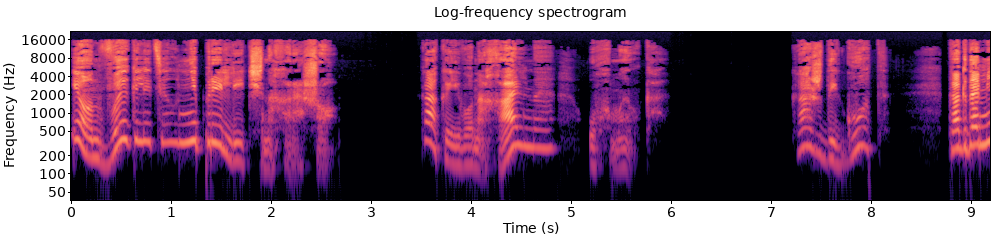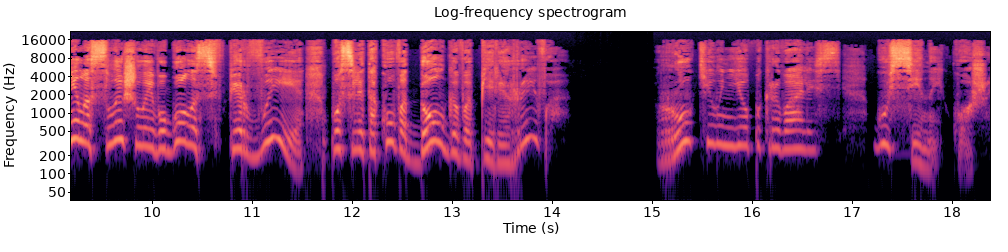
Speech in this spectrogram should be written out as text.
и он выглядел неприлично хорошо, как и его нахальная ухмылка. Каждый год, когда Мила слышала его голос впервые после такого долгого перерыва, руки у нее покрывались гусиной кожей.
